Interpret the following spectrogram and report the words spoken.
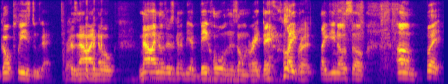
Go, please do that because right. now I know. now I know there's gonna be a big hole in the zone right there. like, right. like you know, so. Um, but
